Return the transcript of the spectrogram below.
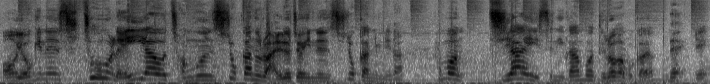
어 여기는 수초 레이아웃 전문 수족관으로 알려져 있는 수족관입니다. 한번 지하에 있으니까 한번 들어가 볼까요? 네. 예.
